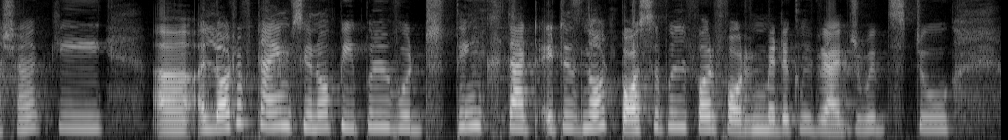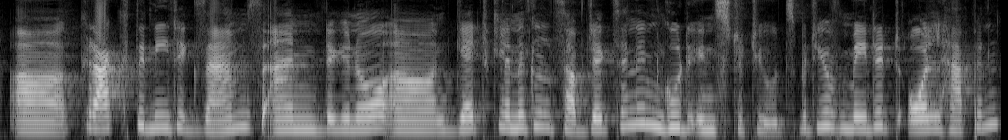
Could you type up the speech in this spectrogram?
Asha, ki, uh, a lot of times, you know, people would think that it is not possible for foreign medical graduates to uh, crack the NEET exams and, you know, uh, get clinical subjects and in good institutes. But you've made it all happen.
